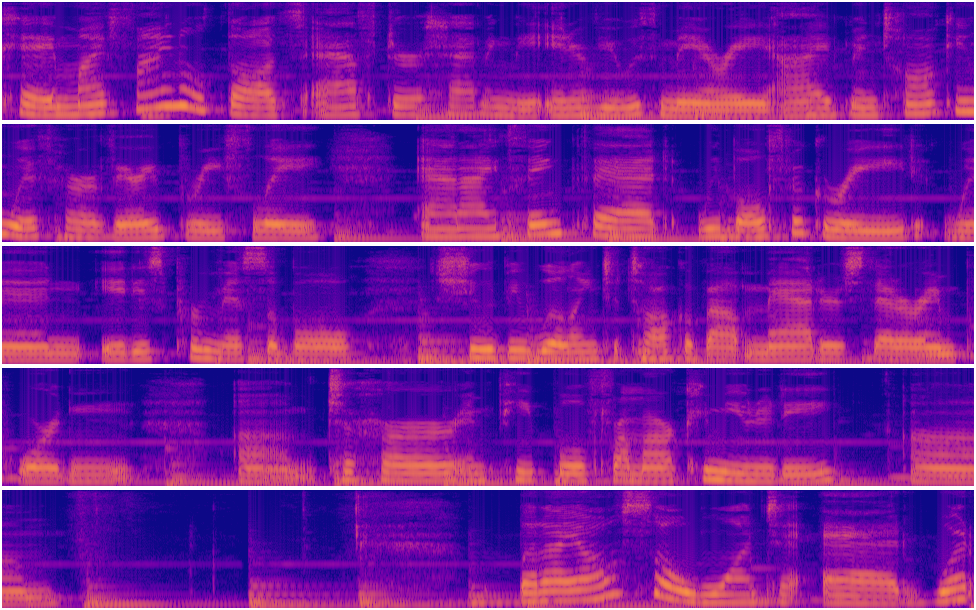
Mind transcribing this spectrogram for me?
Okay, my final thoughts after having the interview with Mary. I've been talking with her very briefly, and I think that we both agreed when it is permissible, she would be willing to talk about matters that are important um, to her and people from our community. Um, but I also want to add what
